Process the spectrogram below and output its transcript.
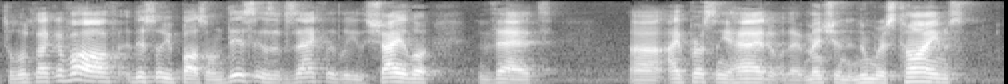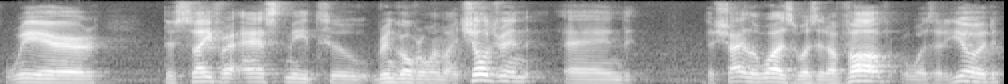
to look like a vav, this will be possible. And this is exactly the shaila that uh, I personally had, or I've mentioned numerous times, where the cipher asked me to bring over one of my children, and the shaila was, was it a vav or was it a yud?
